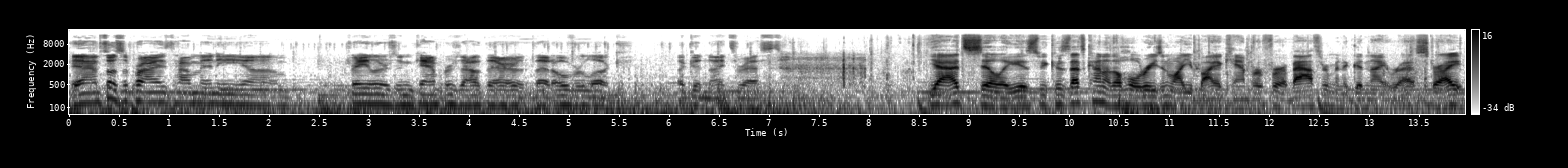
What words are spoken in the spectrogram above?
Yeah, I'm so surprised how many um, trailers and campers out there that overlook a good night's rest. Yeah, it's silly. Is because that's kind of the whole reason why you buy a camper for a bathroom and a good night rest, right?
